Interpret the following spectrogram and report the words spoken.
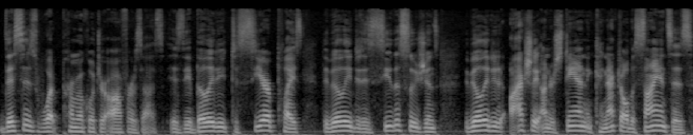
this is what permaculture offers us is the ability to see our place, the ability to see the solutions, the ability to actually understand and connect all the sciences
